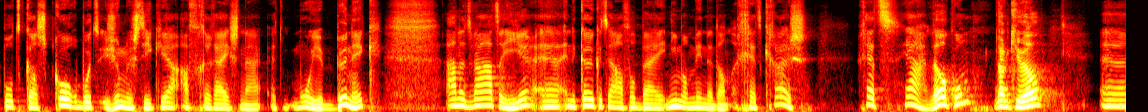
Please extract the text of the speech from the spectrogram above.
podcast Scorebord Journalistiek ja, afgereisd naar het mooie Bunnik. Aan het water hier uh, en de keukentafel bij niemand minder dan Gert Kruis. Gert, ja, welkom. Dankjewel. Uh,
